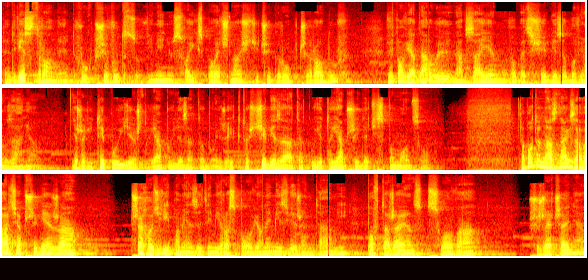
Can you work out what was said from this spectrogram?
te dwie strony, dwóch przywódców w imieniu swoich społeczności, czy grup, czy rodów, wypowiadały nawzajem wobec siebie zobowiązania. Jeżeli ty pójdziesz, to ja pójdę za tobą. Jeżeli ktoś ciebie zaatakuje, to ja przyjdę ci z pomocą. A potem na znak zawarcia przymierza przechodzili pomiędzy tymi rozpołowionymi zwierzętami, powtarzając słowa przyrzeczenia,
